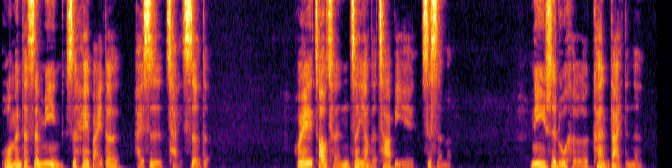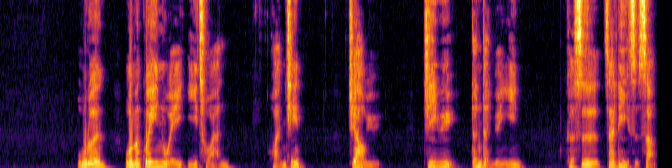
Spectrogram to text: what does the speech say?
我们的生命是黑白的还是彩色的？会造成这样的差别是什么？你是如何看待的呢？无论我们归因为遗传、环境、教育、机遇等等原因。可是，在历史上，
